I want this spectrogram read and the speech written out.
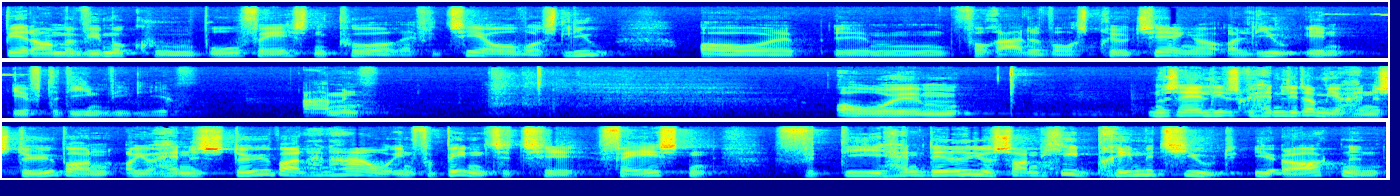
Bed om, at vi må kunne bruge fasen på at reflektere over vores liv og øh, øh, få rettet vores prioriteringer og liv ind efter din vilje. Amen. Og øh, nu sagde jeg lige, at det skulle handle lidt om Johannes Døberen, og Johannes Døberen, han har jo en forbindelse til fasten, fordi han levede jo sådan helt primitivt i ørkenen.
